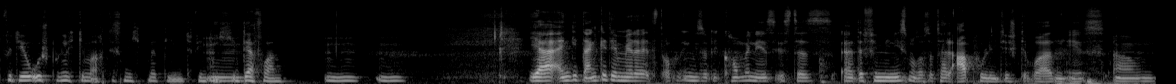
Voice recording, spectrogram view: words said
für die er ursprünglich gemacht ist, nicht mehr dient, finde ich, in der Form. Ja, ein Gedanke, der mir da jetzt auch irgendwie so gekommen ist, ist, dass äh, der Feminismus auch total apolitisch geworden ist. Ähm,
